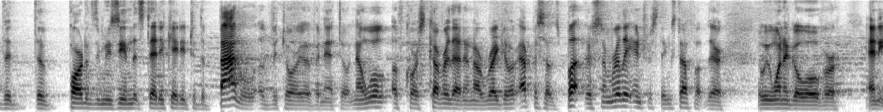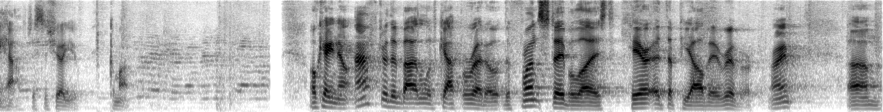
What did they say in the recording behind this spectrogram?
the, the part of the museum that's dedicated to the Battle of Vittorio Veneto. Now, we'll, of course, cover that in our regular episodes, but there's some really interesting stuff up there that we want to go over anyhow, just to show you. Come on. Okay, now after the Battle of Caporetto, the front stabilized here at the Piave River, right? Um,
